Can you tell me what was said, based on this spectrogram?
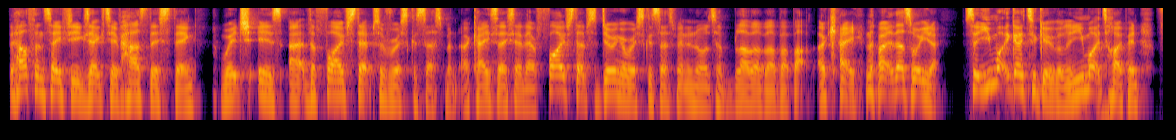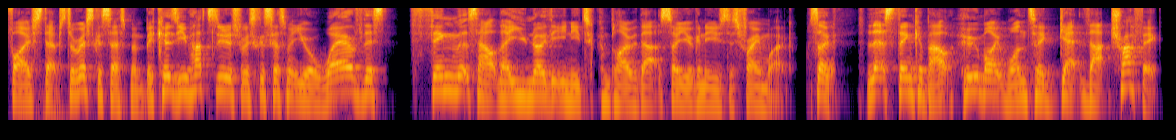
the health and safety executive has this thing which is uh, the five steps of risk assessment. Okay, so they say there are five steps of doing a risk assessment in order to blah blah blah blah blah. Okay, right, that's what you know. So you might go to Google and you might type in five steps to risk assessment because you have to do this risk assessment. You're aware of this thing that's out there, you know that you need to comply with that. So you're going to use this framework. So let's think about who might want to get that traffic.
